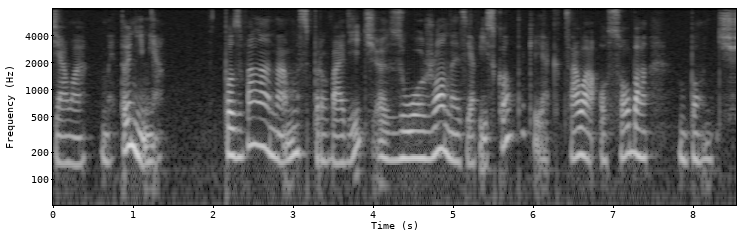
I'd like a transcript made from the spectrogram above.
działa metonimia. Pozwala nam sprowadzić złożone zjawisko, takie jak cała osoba bądź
